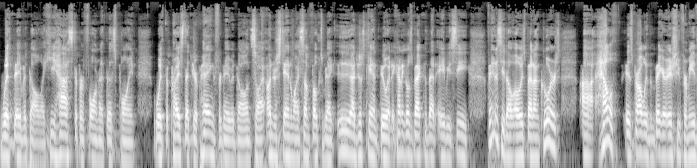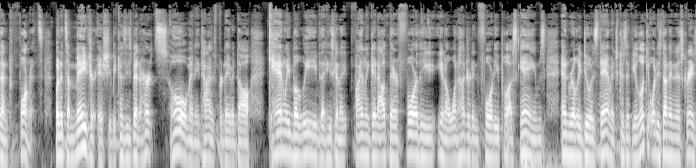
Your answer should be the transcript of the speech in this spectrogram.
with David Dahl. Like he has to perform at this point with the price that you're paying for David Dahl. And so I understand why some folks would be like, I just can't do it. It kind of goes back to that ABC fantasy though. Always bet on Coors. Uh, health is probably the bigger issue for me than performance, but it's a major issue because he's been hurt so many times for David Dahl. Can we believe that he's going to finally get out there for the, you know, 140 plus games and really do his damage? Because if you look at what he's done in his career,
